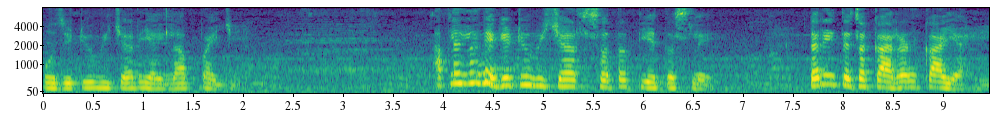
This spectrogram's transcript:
पॉझिटिव्ह विचार यायला पाहिजे. आपल्याला नेगेटिव्ह विचार सतत येत असले तरी त्याचं कारण काय आहे?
